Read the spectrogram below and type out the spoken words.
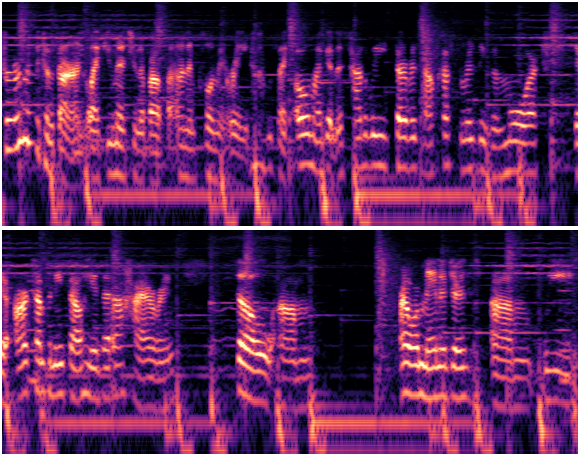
truly concerned, like you mentioned, about the unemployment rate. I was like, oh my goodness, how do we service our customers even more? There are companies out here that are hiring. So um, our managers, um, we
